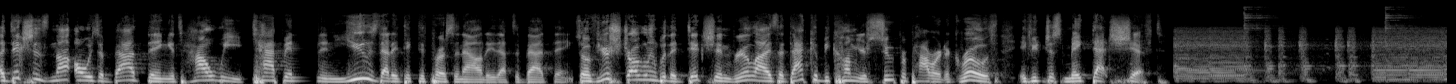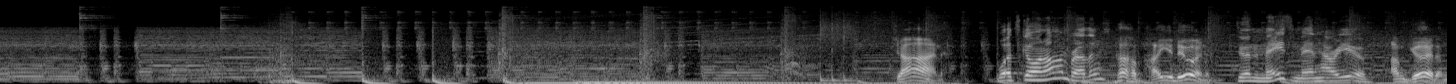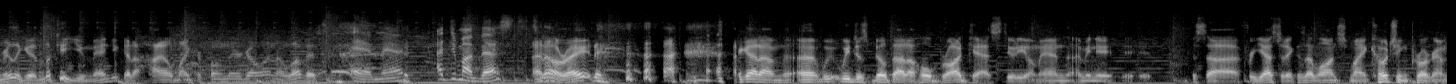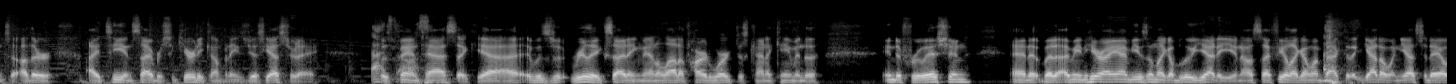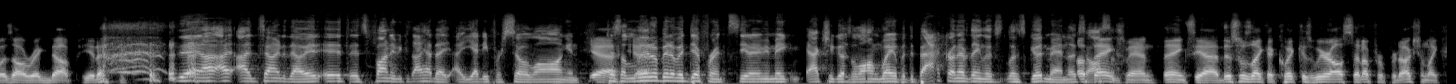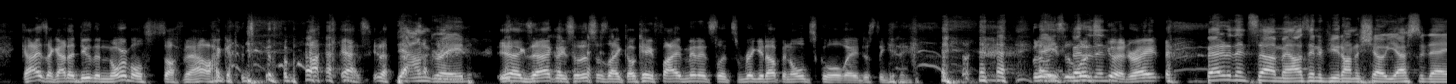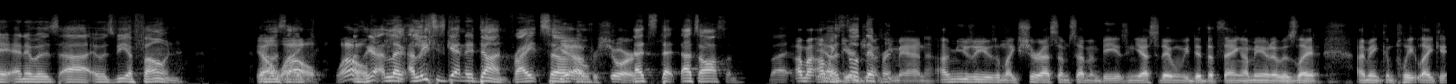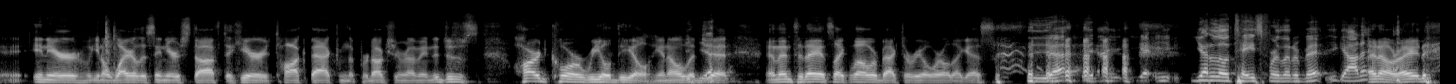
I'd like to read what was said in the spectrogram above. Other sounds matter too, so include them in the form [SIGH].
addiction's not always a bad thing. It's how we tap in and use that addictive personality that's a bad thing. So if you're struggling with addiction, realize that that could become your superpower to growth if you just make that shift. John, What's going on, brother? How you doing? Doing amazing, man. How are you? I'm good. I'm really good. Look at you, man. You got a high microphone there going. I love it. Yeah, man. I do my best. [LAUGHS] I know, right? [LAUGHS] I got um. Uh, we we just built out a whole broadcast studio, man. I mean, it, it, this uh for yesterday because I launched my coaching program to other IT and cybersecurity companies just yesterday. It That's was awesome. fantastic. Yeah, it was really exciting, man. A lot of hard work just kind of came into into fruition. And it, but I mean, here I am using like a blue Yeti, you know. So I feel like I went back to the ghetto, and yesterday I was all rigged up, you know. [LAUGHS] yeah, I, I, I'm telling you though, it, it, it's funny because I had a, a Yeti for so long, and Yeah, just a yeah. little bit of a difference. You know what I mean? Make actually goes a long way. But the background, everything looks looks good, man. Looks Oh, awesome. thanks, man. Thanks. Yeah, this was like a quick because we were all set up for production. Like, guys, I got to do the normal stuff now. I got to do the [LAUGHS] podcast. You know? Downgrade. Yeah, exactly. So this is like, okay, five minutes. Let's rig it up in old school way just to get it. [LAUGHS] but at Hey, least it looks than- good, right? Better than some, man. I was interviewed on a show yesterday, and it was uh, it was via phone. Yeah. was Wow. like- I wow. was like, look, at least he's getting it done, right? So yeah, for sure. that's that that's awesome. But I'm a, you I'm a gear junkie, different. man. I'm usually using like Shure SM7Bs, and yesterday when we did the thing, I mean, it was like, I mean, complete like in-ear, you know, wireless in-ear stuff to hear talk back from the production room. I mean, it just hardcore, real deal, you know, [LAUGHS] legit. And then today it's like, well, we're back to real world, I guess. yeah, yeah you, you- you, got a little taste for a little bit. You got it. I know, right? [LAUGHS]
